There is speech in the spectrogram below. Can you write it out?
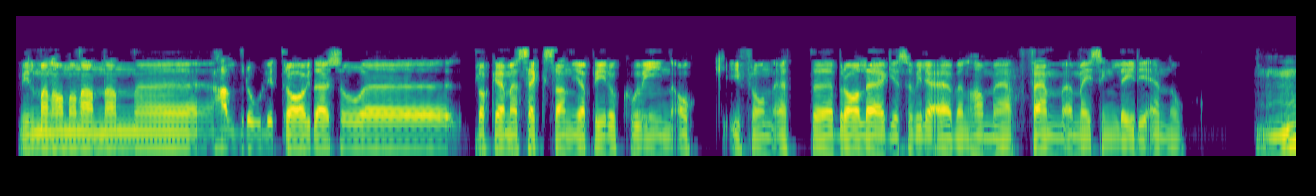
vill man ha någon annan eh, halvroligt drag där så eh, plockar jag med sexan Japiro Queen och ifrån ett eh, bra läge så vill jag även ha med fem Amazing Lady NO. Mm,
